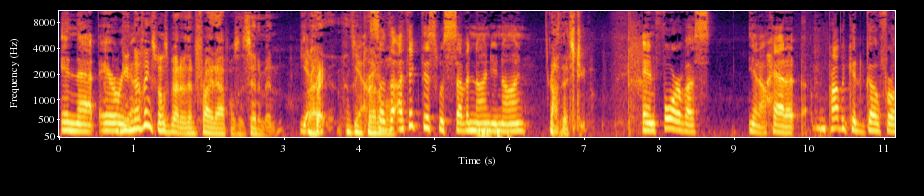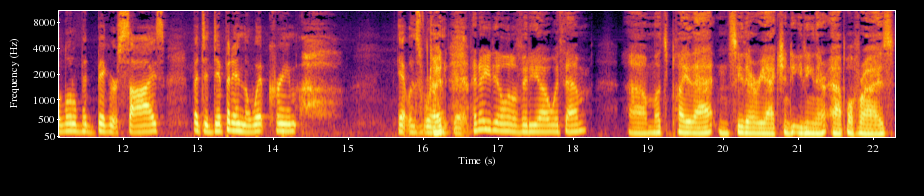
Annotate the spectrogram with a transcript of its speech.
in that area. mean, nothing smells better than fried apples and cinnamon. Yeah. right. It's yeah. incredible. So the, I think this was seven ninety nine. Oh, that's cheap. and four of us, you know, had it. Probably could go for a little bit bigger size, but to dip it in the whipped cream, oh, it was really Good. good. I know you did a little video with them. Um, let's play that and see their reaction to eating their apple fries.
